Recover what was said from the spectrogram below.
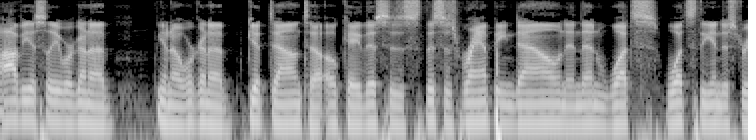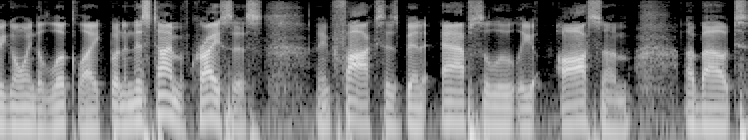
obviously, we're going to you know we're going to get down to okay this is this is ramping down and then what's what's the industry going to look like but in this time of crisis I mean Fox has been absolutely awesome about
